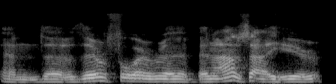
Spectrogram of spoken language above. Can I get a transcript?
And uh, therefore, uh, Ben Azai here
